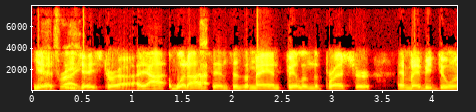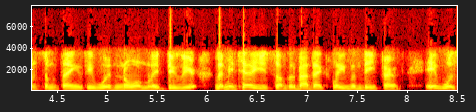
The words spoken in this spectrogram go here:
Yes, right. CJ Stroud. I, what I, I sense is a man feeling the pressure and maybe doing some things he wouldn't normally do here. Let me tell you something about that Cleveland defense. It was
